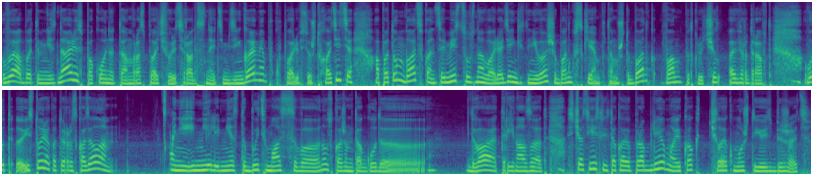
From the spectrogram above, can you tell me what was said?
Вы об этом не знали, спокойно там расплачивались радостно этими деньгами, покупали все, что хотите, а потом, бац, в конце месяца узнавали, а деньги-то не ваши, банковские, потому что банк вам подключил овердрафт. Вот э, история, которую рассказала, они имели место быть массово, ну, скажем так, года два-три назад. Сейчас есть ли такая проблема, и как человек может ее избежать?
